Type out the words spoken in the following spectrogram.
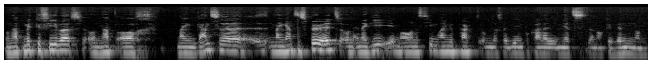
und habe mitgefiebert und habe auch mein ganze, mein ganzen Spirit und Energie eben auch in das Team reingepackt, um dass wir den Pokal halt eben jetzt dann auch gewinnen und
